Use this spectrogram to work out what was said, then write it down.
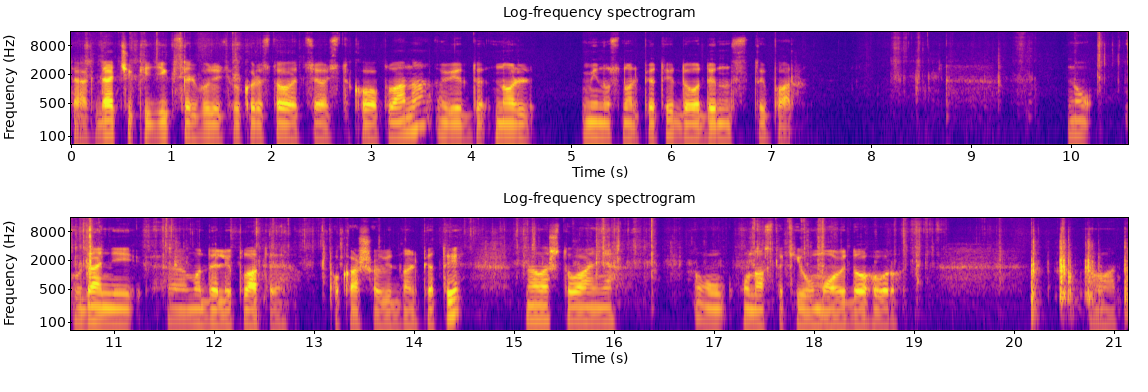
Так, датчики Dixel будуть використовуватися ось такого плана від 0 мінус 0,5 до 11 пар. Ну, в даній е, моделі плати поки що від 0,5 налаштування. Ну, у нас такі умови договору. От.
